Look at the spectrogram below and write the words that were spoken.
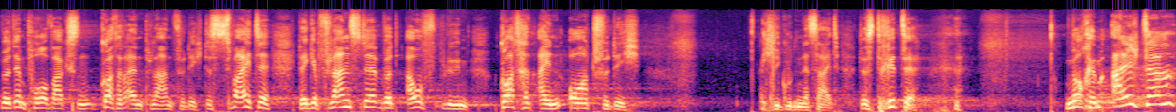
wird emporwachsen. Gott hat einen Plan für dich. Das zweite, der Gepflanzte wird aufblühen. Gott hat einen Ort für dich. Ich liege gut in der Zeit. Das dritte, noch im Alter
